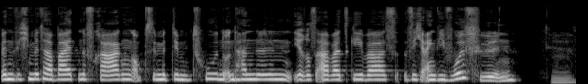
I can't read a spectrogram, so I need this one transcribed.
Wenn sich Mitarbeitende fragen, ob sie mit dem Tun und Handeln ihres Arbeitgebers sich eigentlich wohlfühlen. Mhm.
